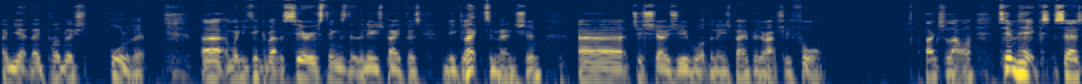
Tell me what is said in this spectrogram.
and yet they published all of it. Uh, and when you think about the serious things that the newspapers neglect to mention, uh, just shows you what the newspapers are actually for. Thanks for that one. Tim Hicks says,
